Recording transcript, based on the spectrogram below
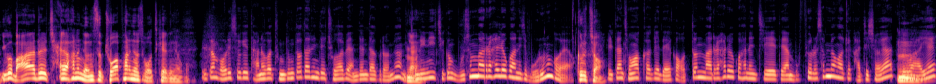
이거 말을 잘 하는 연습, 조합하는 연습 어떻게 해야 되냐고. 일단 머릿속에 단어가 둥둥 떠다니는데 조합이 안 된다 그러면 네. 본인이 지금 무슨 말을 하려고 하는지 모르는 거예요. 그렇죠. 일단 정 확하게 내가 어떤 말을 하려고 하는지에 대한 목표를 선명하게 가지셔야 음. 대화의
